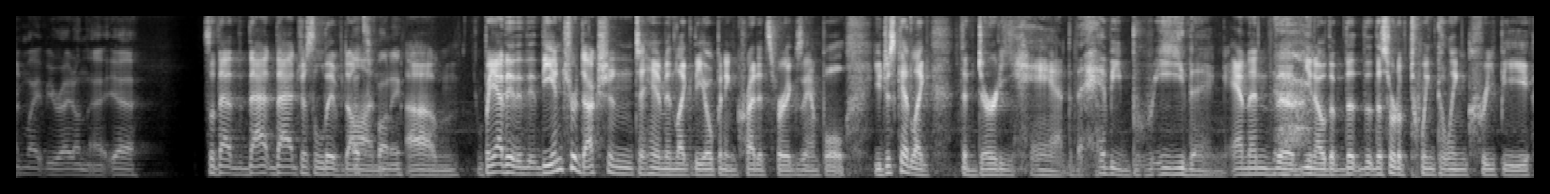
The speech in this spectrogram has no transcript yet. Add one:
you might be right on that. Yeah so that that that just lived on. That's funny. Um, but yeah, the, the, the introduction to him in like the opening credits, for example, you just get like the dirty hand, the heavy breathing, and then the Yeah. you know the, the the the sort of twinkling, creepy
